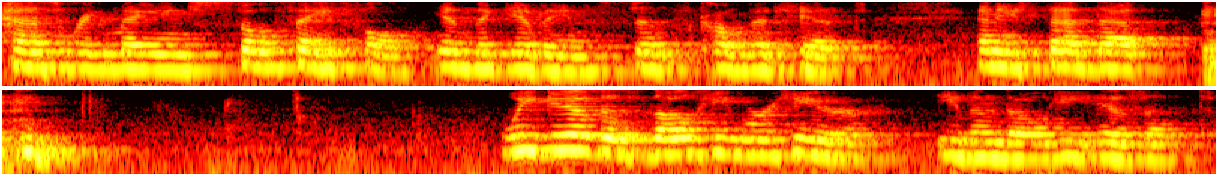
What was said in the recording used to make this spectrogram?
has remained so faithful in the giving since COVID hit. And he said that we give as though he were here, even though he isn't.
